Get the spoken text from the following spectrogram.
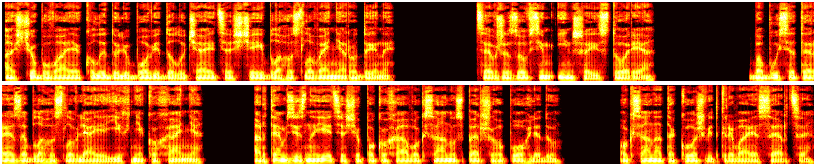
А що буває, коли до любові долучається ще й благословення родини? Це вже зовсім інша історія. Бабуся Тереза благословляє їхнє кохання. Артем зізнається, що покохав Оксану з першого погляду. Оксана також відкриває серце.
